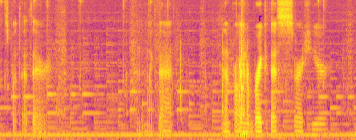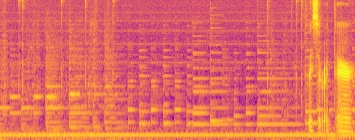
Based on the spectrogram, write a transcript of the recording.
let's put that there. And like that. And I'm probably gonna break this right here. Place it right there.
